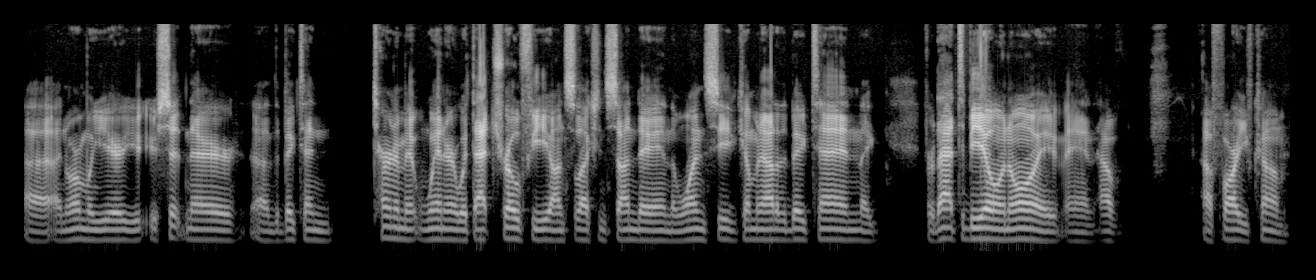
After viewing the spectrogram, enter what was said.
uh, a normal year. You're, you're sitting there, uh, the Big Ten tournament winner with that trophy on selection Sunday and the one seed coming out of the Big Ten. Like for that to be Illinois, man, how how far you've come.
